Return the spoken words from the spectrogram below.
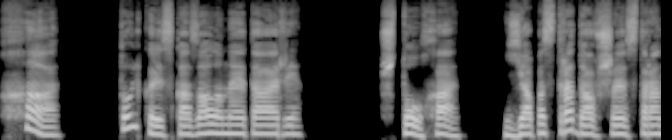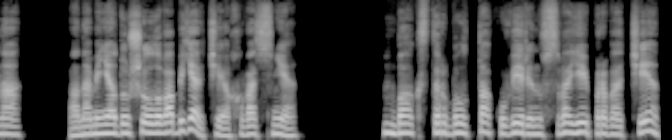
«Ха!» — только и сказала на это Арри. «Что, Ха? Я пострадавшая сторона. Она меня душила в объятиях во сне». Бакстер был так уверен в своей правоте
